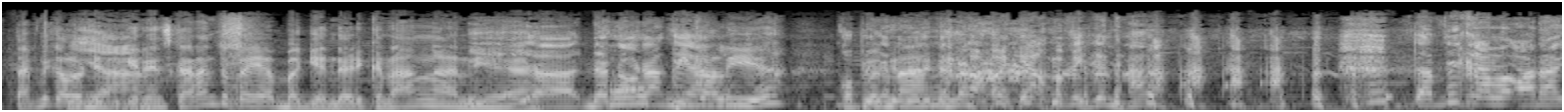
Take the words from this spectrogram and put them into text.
Tapi kalau Iya. dipikirin sekarang tuh kayak bagian dari kenangan ya. Iya, dan Kopi orang yang kali ya. kopi kenangan. Oh, iya, kopi kenangan. Tapi kalau orang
